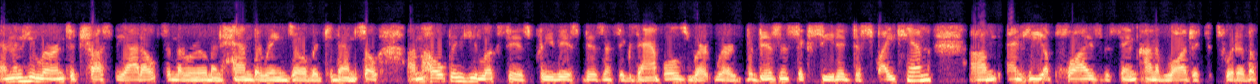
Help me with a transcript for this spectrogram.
and then he learned to trust the adults in the room and hand the reins over to them. So I'm hoping he looks to his previous business examples where, where the business succeeded despite him, um, and he applies the same kind of logic to Twitter. The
